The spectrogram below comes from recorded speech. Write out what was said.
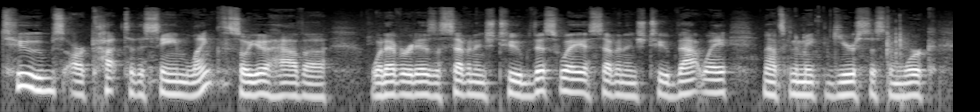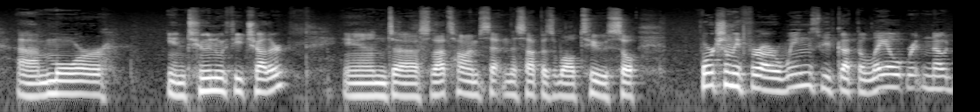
tubes are cut to the same length. So you have a whatever it is, a 7 inch tube this way, a 7 inch tube that way. And that's going to make the gear system work uh, more in tune with each other. And uh, so that's how I'm setting this up as well too. So fortunately for our wings, we've got the layout written out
